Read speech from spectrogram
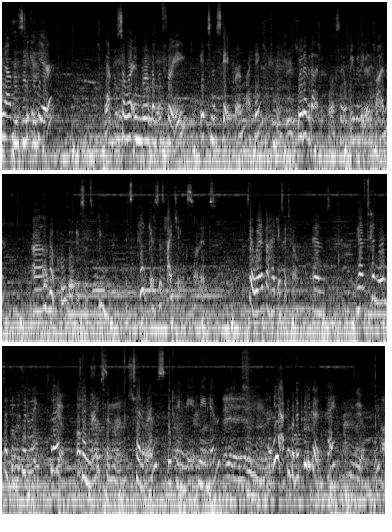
We have this ticket here. Yep. So we're in room number three. It's an escape room, I think. We've never done it before, so it'll be really, really fun. Um, how cool that is. It's pink. it's pink. It says hijinx on it. So we're at the hijinx hotel, and we have ten rooms. I think we're doing today. Yeah, up ten rooms. 10 rooms. Ten rooms between me, me and him. And yeah, I think we'll do pretty good. Hey. Yeah.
